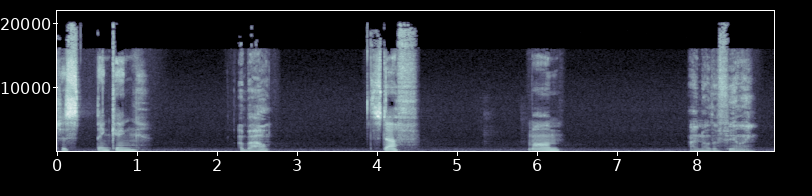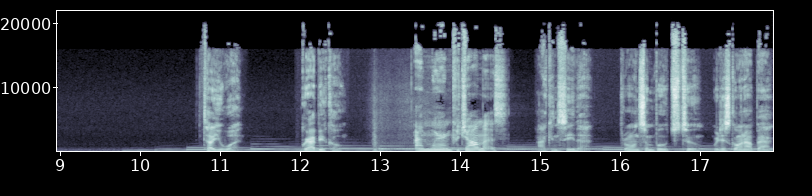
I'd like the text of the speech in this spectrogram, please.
Just thinking. About? Stuff. Mom. I know the feeling. Tell you what, grab your coat. I'm wearing pajamas. I can see that. Throw on some boots, too. We're just going out back.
